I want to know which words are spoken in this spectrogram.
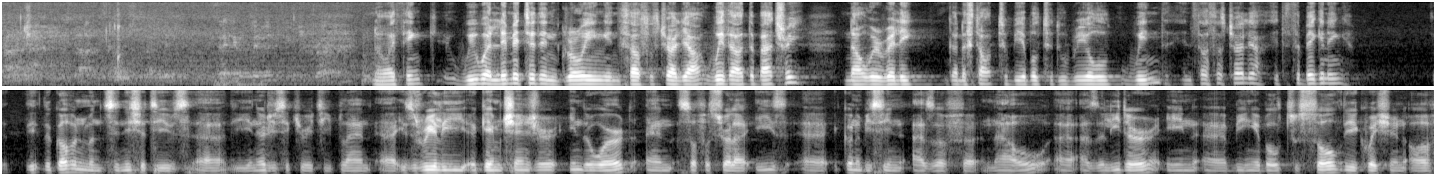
component Is that going to limit future growth? No, I think we were limited in growing in South Australia without the battery. Now we're really going to start to be able to do real wind in South Australia. It's the beginning. The, the, government's initiatives, uh, the energy security plan, uh, is really a game changer in the world, and South Australia is uh, going to be seen as of uh, now uh, as a leader in uh, being able to solve the equation of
